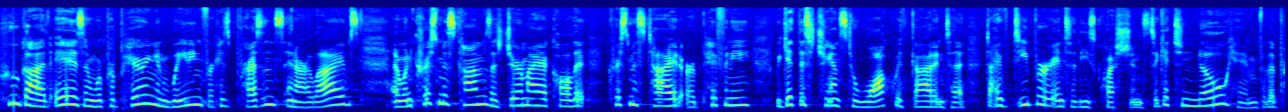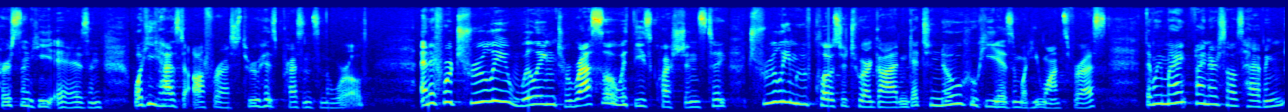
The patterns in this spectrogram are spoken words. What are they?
who God is and we're preparing and waiting for his presence in our lives. And when Christmas comes, as Jeremiah called it, Christmas tide or Epiphany, we get this chance to walk with God and to dive deeper into these questions, to get to know him for the person he is and what he has to offer us through his presence in the world. And if we're truly willing to wrestle with these questions, to truly move closer to our God and get to know who He is and what He wants for us, then we might find ourselves having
